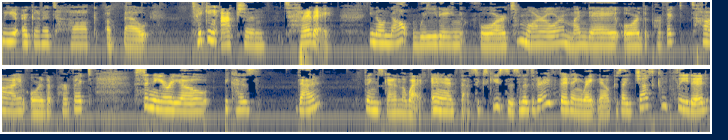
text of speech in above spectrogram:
we are going to talk about taking action today. You know, not waiting for tomorrow or Monday or the perfect time or the perfect scenario because then things get in the way and that's excuses and it's very fitting right now because i just completed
